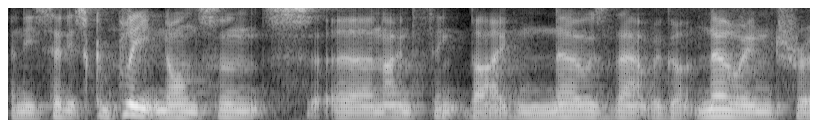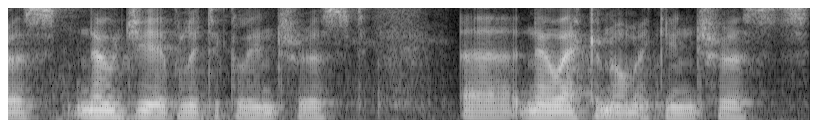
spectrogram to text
and he said it's complete nonsense. Uh, and I think Biden knows that. We've got no interest, no geopolitical interest uh, no economic interests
